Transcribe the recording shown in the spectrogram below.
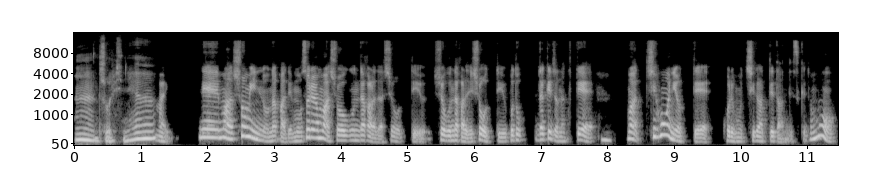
うん、そうですね。はい。で、まあ、庶民の中でも、それはまあ、将軍だからでしょうっていう、将軍だからでしょうっていうことだけじゃなくて、うんまあ、地方によって、これも違ってたんですけども、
